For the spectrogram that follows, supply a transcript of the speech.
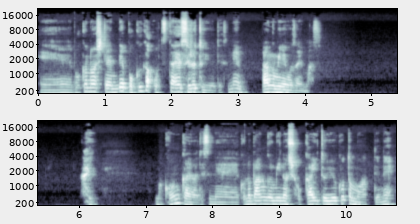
えー、僕の視点で僕がお伝えするというですね番組でございます、まあ、今回はですねこの番組の初回ということもあってね、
